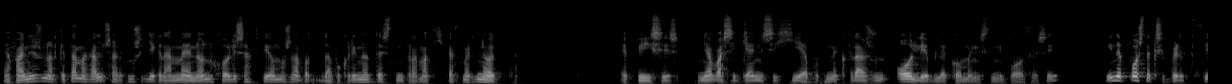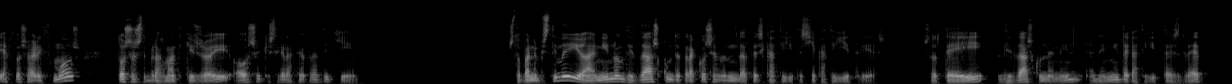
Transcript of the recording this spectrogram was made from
εμφανίζουν αρκετά μεγάλους αριθμούς εγγεγραμμένων, χωρίς αυτοί όμως να ανταποκρίνονται στην πραγματική καθημερινότητα. Επίσης, μια βασική ανησυχία που την εκφράζουν όλοι οι εμπλεκόμενοι στην υπόθεση είναι πώς θα εξυπηρετηθεί αυτός ο αριθμός τόσο στην πραγματική ζωή όσο και στη γραφειοκρατική. Στο Πανεπιστήμιο Ιωαννίνων διδάσκουν 473 καθηγητές και καθηγήτριες. Στο ΤΕΗ διδάσκουν 90 καθηγητές ΔΕΠ,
